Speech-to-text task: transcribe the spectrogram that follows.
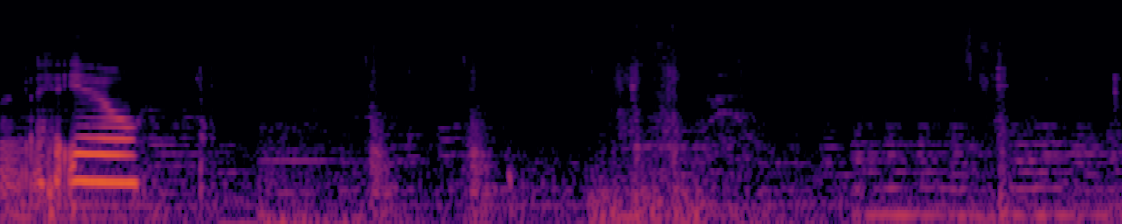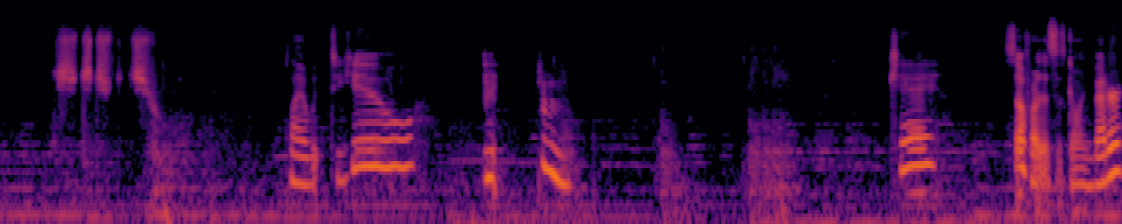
I'm gonna hit you. Apply wick to you. okay. So far, this is going better.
